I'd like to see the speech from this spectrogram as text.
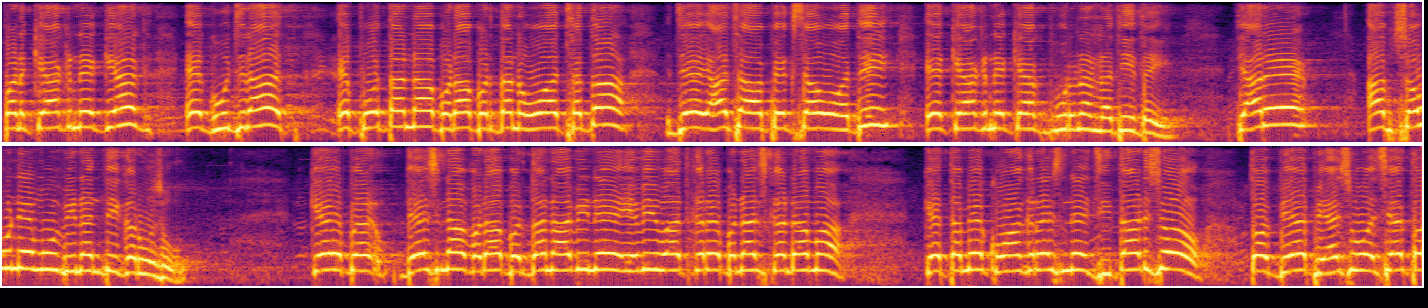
પણ ક્યાંક ને ક્યાંક એ ગુજરાત એ પોતાના વડાપ્રધાન હોવા છતાં જે આશા અપેક્ષાઓ હતી એ ક્યાંક ને ક્યાંક પૂર્ણ નથી થઈ. ત્યારે આપ સૌને હું વિનંતી કરું છું કે દેશના વડાપ્રધાન આવીને એવી વાત કરે બનાસકાંઠામાં કે તમે કોંગ્રેસને જીતાડશો તો બે ભેંસો છે તો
